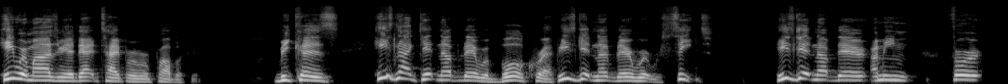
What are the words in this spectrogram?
he reminds me of that type of Republican because he's not getting up there with bull crap. He's getting up there with receipts. He's getting up there. I mean, for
